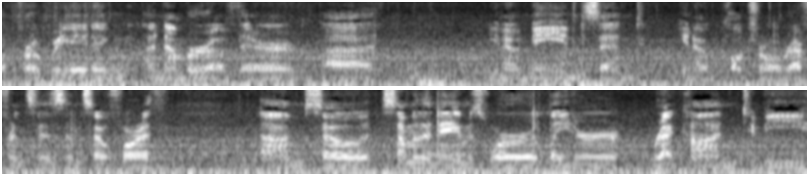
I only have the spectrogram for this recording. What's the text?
appropriating a number of their, uh, you know, names and you know cultural references and so forth. Um, so some of the names were later retconned to be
